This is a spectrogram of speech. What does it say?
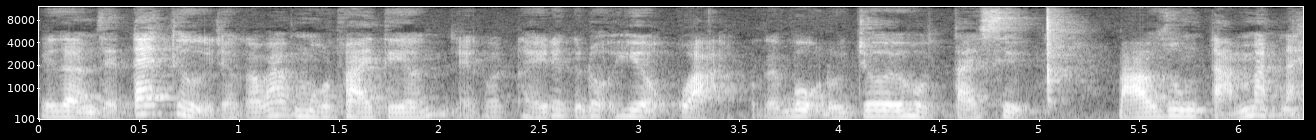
Bây giờ em sẽ test thử cho các bác một vài tiếng để có thấy được cái độ hiệu quả của cái bộ đồ chơi hột tài xỉu báo rung tám mặt này.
